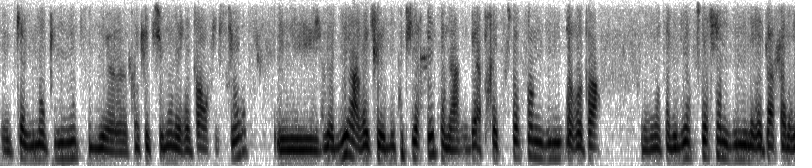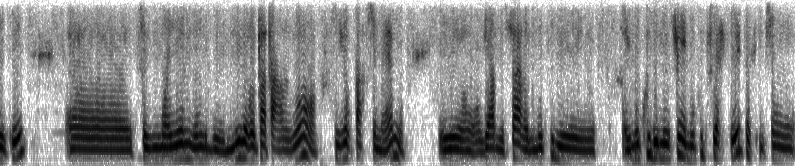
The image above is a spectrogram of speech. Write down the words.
c'est quasiment plus nous qui confectionnons les repas en question. Et je dois dire avec beaucoup de fierté qu'on est arrivé à près de 70 000 repas. Donc, vous entendez bien 70 000 repas fabriqués. Euh, c'est une moyenne donc, de 1000 repas par jour, 6 jours par semaine. Et on regarde ça avec beaucoup de, avec beaucoup d'émotion et beaucoup de fierté parce qu'ils sont,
